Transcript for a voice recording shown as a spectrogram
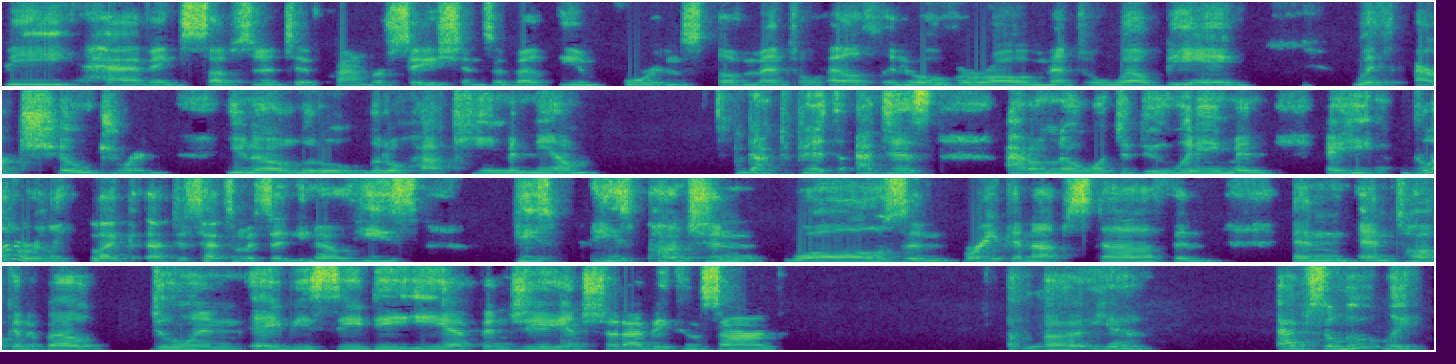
be having substantive conversations about the importance of mental health and overall mental well-being with our children. You know, little little Hakeem and them. Dr. Pitts, I just I don't know what to do with him. And and he literally, like I just had somebody say, you know, he's he's he's punching walls and breaking up stuff and and and talking about doing A B C D E F and G and should I be concerned? Uh, yeah, absolutely,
